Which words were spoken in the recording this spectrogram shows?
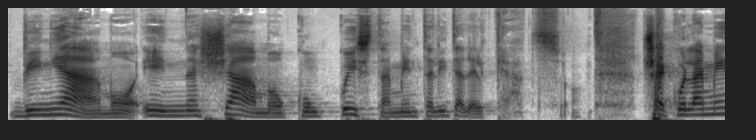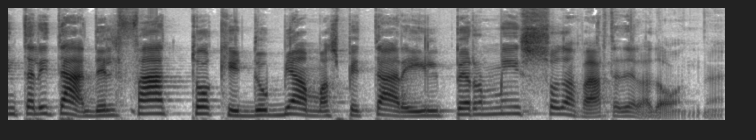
veniamo e nasciamo con questa mentalità del cazzo, cioè quella mentalità del fatto che dobbiamo aspettare il permesso da parte della donna,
